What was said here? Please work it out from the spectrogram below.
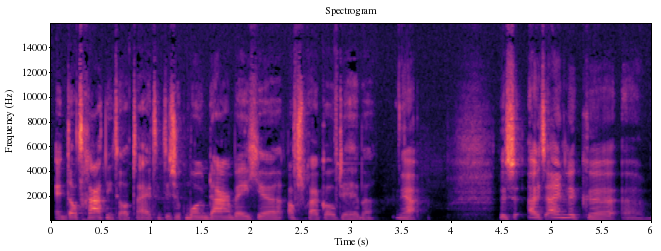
En dat gaat niet altijd. Het is ook mooi om daar een beetje afspraken over te hebben. Ja, dus uiteindelijk eh, ehm,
